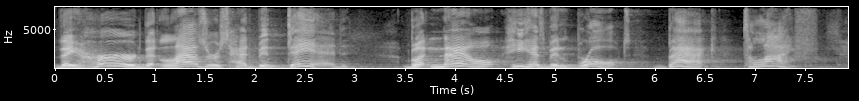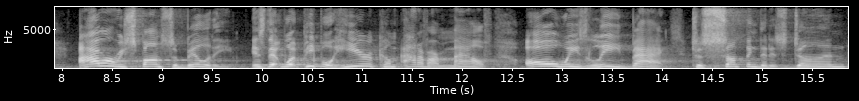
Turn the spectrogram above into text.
They heard that Lazarus had been dead but now he has been brought back to life. Our responsibility is that what people hear come out of our mouth always lead back to something that is done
